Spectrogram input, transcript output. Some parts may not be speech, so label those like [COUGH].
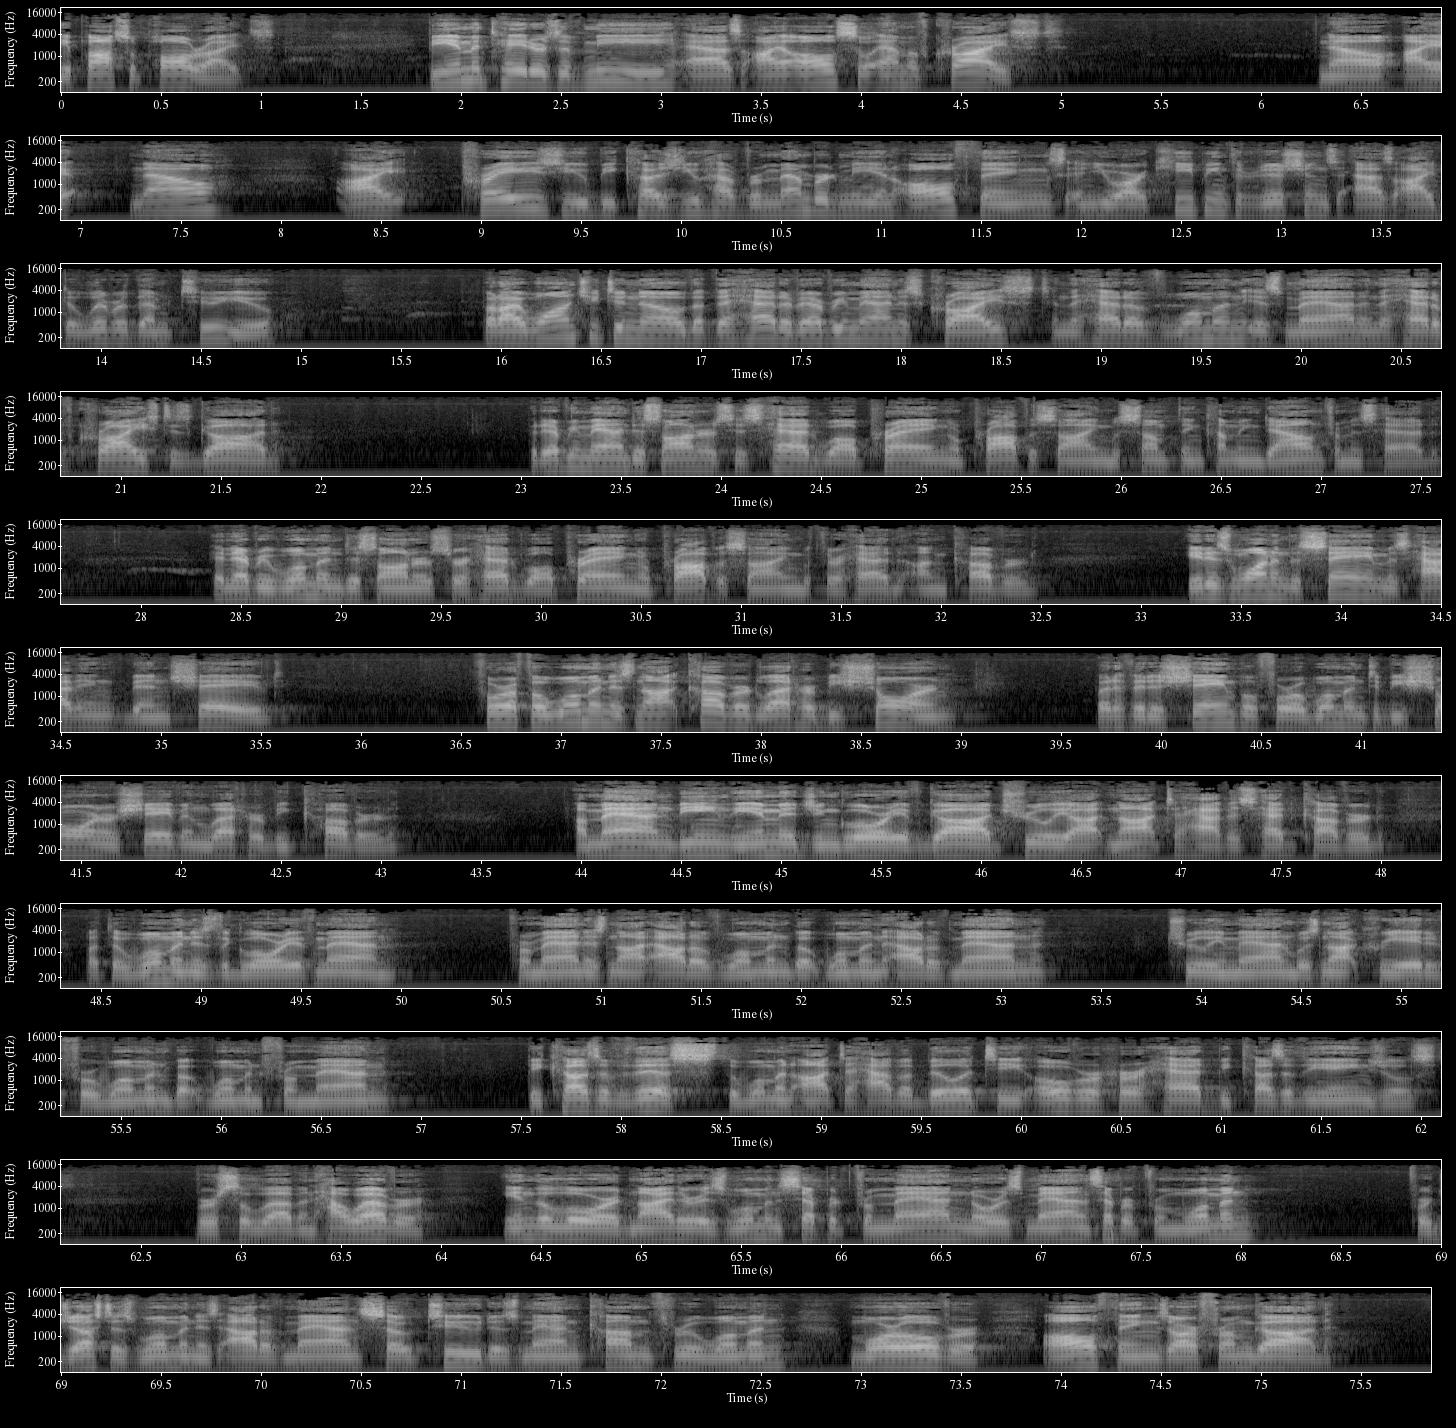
The Apostle Paul writes, Be imitators of me as I also am of Christ. Now I, now I praise you because you have remembered me in all things and you are keeping the traditions as I delivered them to you. But I want you to know that the head of every man is Christ, and the head of woman is man, and the head of Christ is God. But every man dishonors his head while praying or prophesying with something coming down from his head. And every woman dishonors her head while praying or prophesying with her head uncovered. It is one and the same as having been shaved. For if a woman is not covered, let her be shorn. But if it is shameful for a woman to be shorn or shaven, let her be covered. A man, being the image and glory of God, truly ought not to have his head covered, but the woman is the glory of man. For man is not out of woman, but woman out of man. Truly, man was not created for woman, but woman from man. Because of this, the woman ought to have ability over her head because of the angels. Verse 11 However, in the Lord, neither is woman separate from man, nor is man separate from woman. For just as woman is out of man, so too does man come through woman. Moreover, all things are from God.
